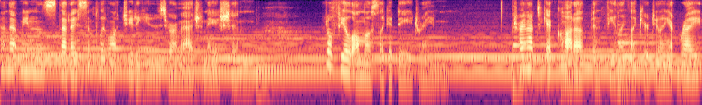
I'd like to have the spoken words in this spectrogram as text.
And that means that I simply want you to use your imagination It'll feel almost like a daydream. Try not to get caught up in feeling like you're doing it right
